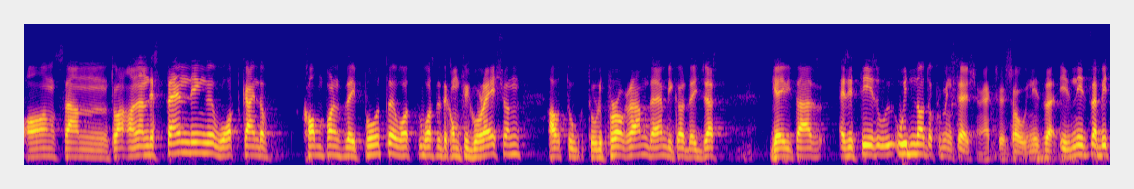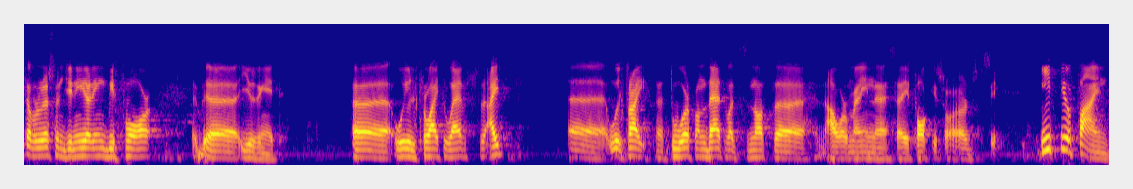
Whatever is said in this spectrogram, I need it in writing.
on some, on understanding what kind of components they put, what was the configuration, how to, to reprogram them, because they just gave it us as it is with no documentation actually. So it needs a, it needs a bit of reverse engineering before uh, using it. Uh, we will try to have, I, uh, we'll try to work on that, but it's not uh, our main, uh, say, focus or urgency. If you find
